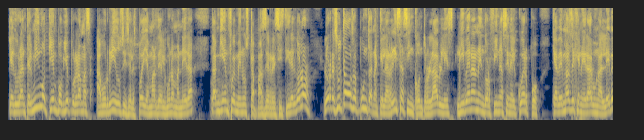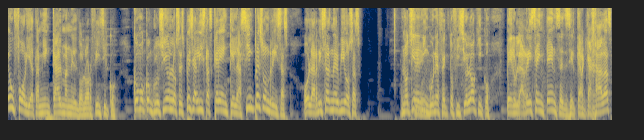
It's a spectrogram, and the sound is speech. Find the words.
que durante el mismo tiempo vio programas aburridos, si se les puede llamar de alguna manera, también fue menos capaz de resistir el dolor. Los resultados apuntan a que las risas incontrolables liberan endorfinas en el cuerpo, que además de generar una leve euforia, también calman el dolor físico. Como conclusión, los especialistas creen que las simples sonrisas o las risas nerviosas no tienen Sí. ningún efecto fisiológico, pero la risa intensa, es decir, carcajadas,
